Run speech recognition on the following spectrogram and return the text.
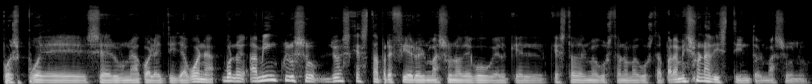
pues puede ser una coletilla buena. Bueno, a mí incluso, yo es que hasta prefiero el más uno de Google que, el, que esto del me gusta o no me gusta. Para mí suena distinto el más uno.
